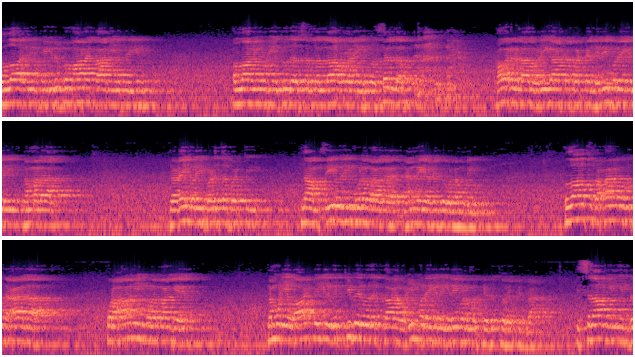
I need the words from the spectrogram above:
அல்லாஹிற்கு விருப்பமான காரியத்தையும் அல்லாஹினுடைய தூதர் ஸல்லல்லாஹு அலைஹி வஸல்லம் அவர்களால் வழிகாட்டப்பட்ட நெறிமுறைகளை நம்மளால் நடைமுறைப்படுத்தப்பட்டு நாம் செய்வதன் மூலமாக நன்மை அடைந்து கொள்ள முடியும். அல்லாஹ் சுபஹானஹு தஆலா குர்ஆனின் மூலமாக நம்முடைய வாழ்க்கையில் வெற்றி பெறுவதற்கான வழிமுறைகளை இறைவன் நமக்கு எடுத்துரைக்கின்றான் இஸ்லாம் என்கின்ற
